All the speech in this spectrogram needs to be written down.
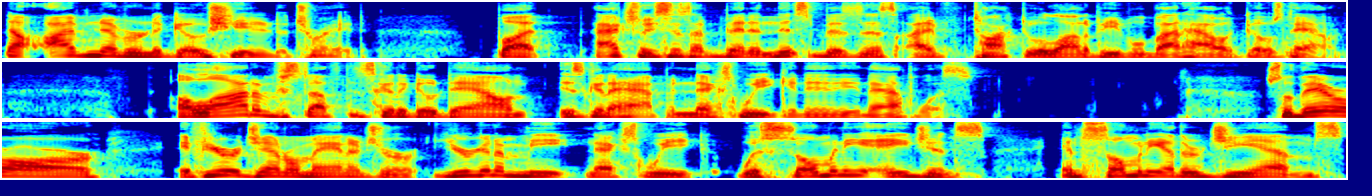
Now, I've never negotiated a trade, but actually, since I've been in this business, I've talked to a lot of people about how it goes down. A lot of stuff that's going to go down is going to happen next week in Indianapolis. So there are, if you're a general manager, you're going to meet next week with so many agents and so many other GMs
